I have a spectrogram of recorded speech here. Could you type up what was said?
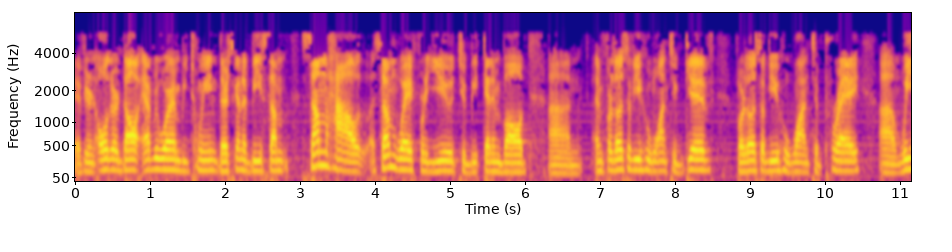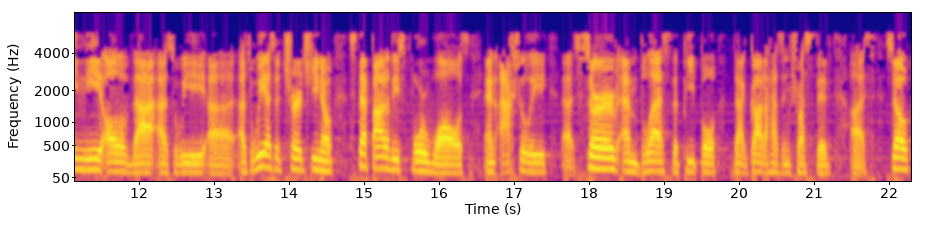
if you're an older adult, everywhere in between, there's going to be some somehow some way for you to be, get involved. Um, and for those of you who want to give, for those of you who want to pray, um, we need all of that as we, uh, as we as a church, you know, step out of these four walls and actually uh, serve and bless the people that God has entrusted us. So,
